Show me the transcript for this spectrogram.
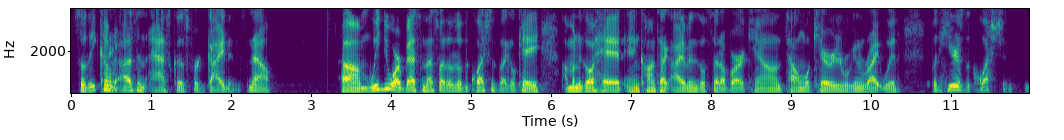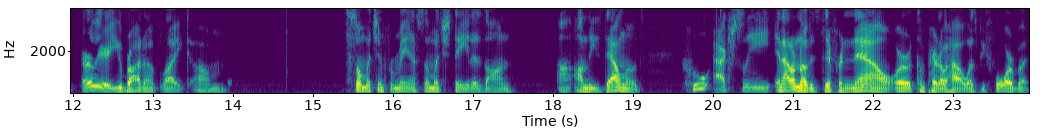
So they come to us and ask us for guidance. Now, um, we do our best, and that's why those are the questions. Like, okay, I'm gonna go ahead and contact Ivans. They'll set up our account, tell them what carriers we're gonna write with. But here's the question: earlier you brought up like um, so much information, so much data is on uh, on these downloads. Who actually, and I don't know if it's different now or compared to how it was before, but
